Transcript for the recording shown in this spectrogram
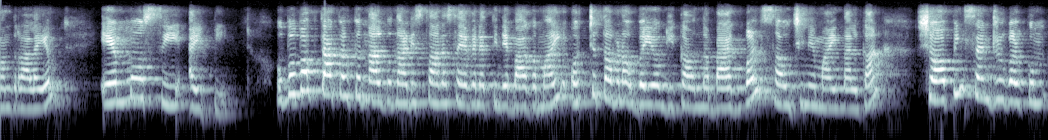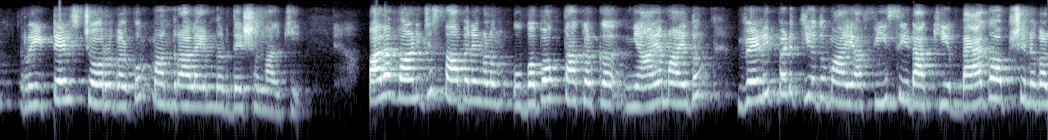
മന്ത്രാലയം M O C I P ഉപഭോക്താക്കൾക്ക് നൽകുന്ന അടിസ്ഥാന സേവനത്തിന്റെ ഭാഗമായി ഒറ്റത്തവണ ഉപയോഗിക്കാവുന്ന ബാഗുകൾ സൗജന്യമായി നൽകാൻ ഷോപ്പിംഗ് സെന്ററുകൾക്കും റീറ്റെയിൽ സ്റ്റോറുകൾക്കും മന്ത്രാലയം നിർദ്ദേശം നൽകി. പല വാണിജ്യ സ്ഥാപനങ്ങളും ഉപഭോക്താക്കൾക്ക് ന്യായമായതും വെളിപ്പെടുത്തിയതുമായ ഫീസ് ഈടാക്കി ബാഗ് ഓപ്ഷനുകൾ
